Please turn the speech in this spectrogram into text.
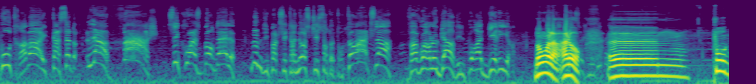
Beau travail, t'as ça dans... La vache C'est quoi ce bordel? Ne me dis pas que c'est un os qui sort de ton thorax, là Va voir le garde, il pourra te guérir. Donc voilà. Alors, euh, pour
